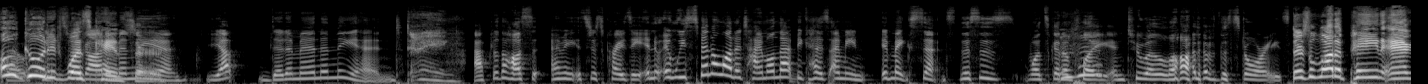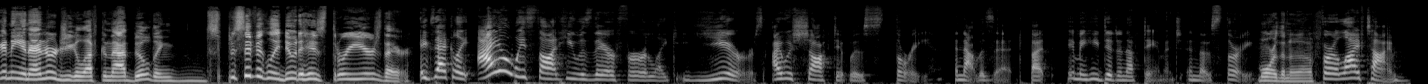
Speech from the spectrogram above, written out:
oh, good. It was cancer. in the end. Yep, did him in in the end. Dang. After the hospital, I mean, it's just crazy. And, and we spent a lot of time on that because, I mean, it makes sense. This is what's going to Mm-hmm. play into a lot of the stories. There's a lot of pain, agony, and energy left in that building, specifically due to his three years there. Exactly. I always thought he was there for like years. I was shocked it was three and that was it. But I mean, he did enough damage in those three More than enough. for a lifetime.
